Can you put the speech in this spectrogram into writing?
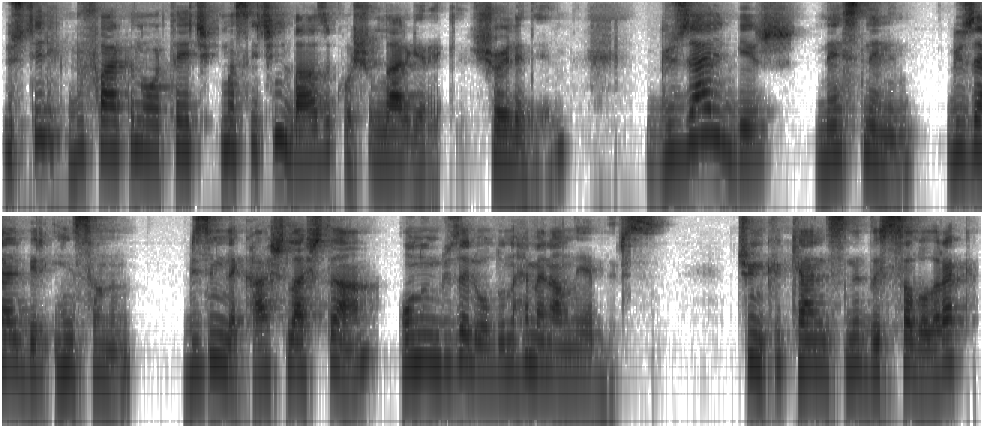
Üstelik bu farkın ortaya çıkması için bazı koşullar gerekli. Şöyle diyelim. Güzel bir nesnenin, güzel bir insanın bizimle karşılaştığı an onun güzel olduğunu hemen anlayabiliriz. Çünkü kendisini dışsal olarak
